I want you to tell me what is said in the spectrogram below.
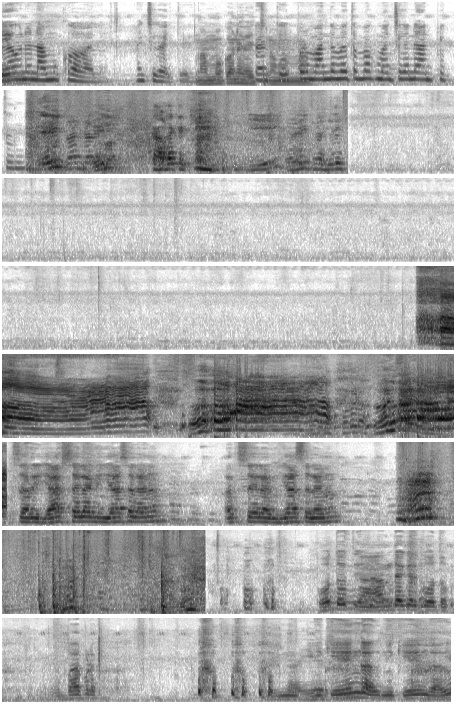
దేవుని నమ్ముకోవాలి. మంచిగా అవుతుంది నమ్ముకొని ఇప్పుడు మందం అయితే మాకు మంచిగానే అనిపిస్తుంది. సరే యా సలాని యా సలానా అక్సలాన్ యా సలానా పోతావు ఆమె దగ్గరికి పోతావు. భయపడక. నీకేం కాదు నీకేం కాదు.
